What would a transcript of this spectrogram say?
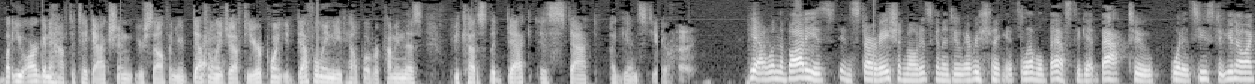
But you are going to have to take action yourself, and you're definitely, right. Jeff, to your point, you definitely need help overcoming this because the deck is stacked against you. Yeah, when the body is in starvation mode, it's going to do everything its level best to get back to what it's used to. You know, I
